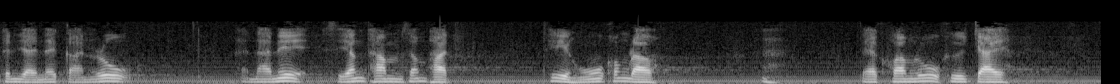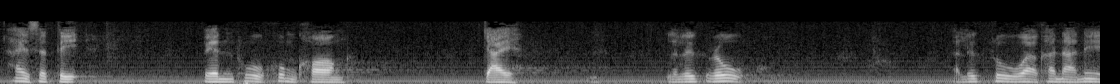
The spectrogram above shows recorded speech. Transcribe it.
เป็นใหญ่ในการรู้ขณะนี้เสียงธรรมสัมผัสที่หูของเรา แต่ความรู้คือใจให้สติเป็นผู้คุ้มครองใจ ระลึกรู้ระลึกรู้ว่าขณะนี้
